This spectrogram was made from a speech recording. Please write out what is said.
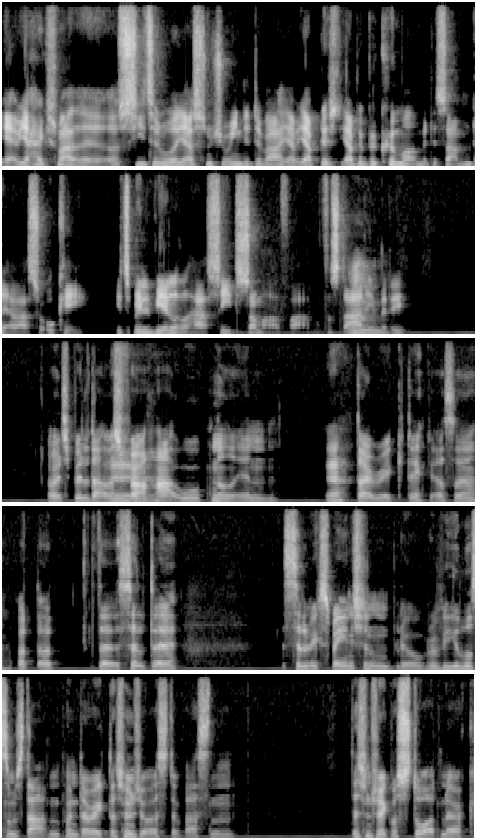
Ja, jeg har ikke så meget øh, at sige til det ud, og jeg synes jo egentlig, det var, jeg, jeg, blev, jeg blev bekymret med det samme, der var så, okay, et spil, vi allerede har set så meget fra, hvorfor starter mm. med det? Og et spil, der også øh, før har åbnet en ja. direct, ikke? Altså, og, og da, selv da selve expansionen blev revealet som starten på en direct, der synes jeg også, det var sådan... Det synes jeg ikke var stort nok.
